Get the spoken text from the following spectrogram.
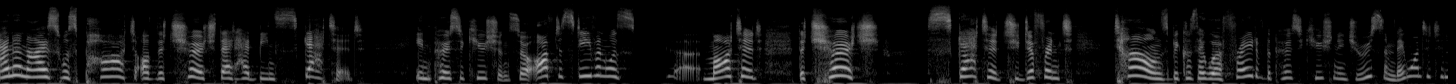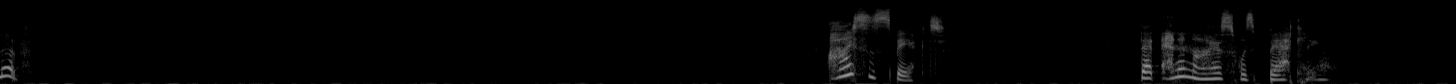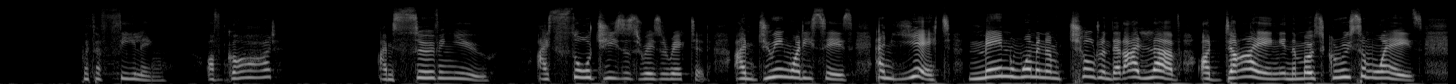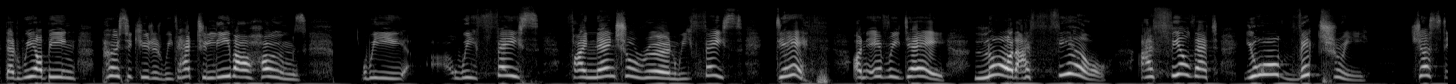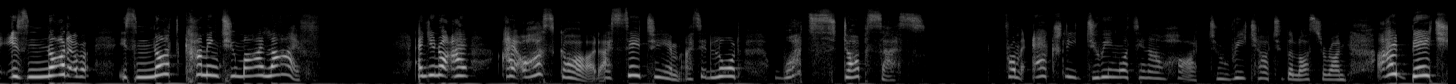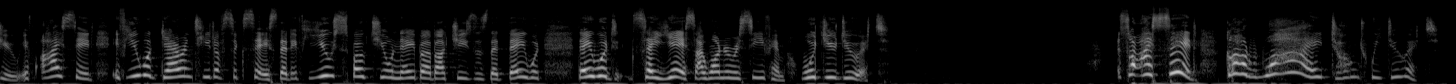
Ananias was part of the church that had been scattered in persecution. So after Stephen was uh, martyred, the church scattered to different towns because they were afraid of the persecution in Jerusalem. They wanted to live. I suspect that Ananias was battling with a feeling of God, I'm serving you. I saw Jesus resurrected. I'm doing what he says. And yet, men, women, and children that I love are dying in the most gruesome ways. That we are being persecuted. We've had to leave our homes. We, we face financial ruin. We face death on every day. Lord, I feel, I feel that your victory just is not, is not coming to my life. And you know, I, I asked God, I said to him, I said, Lord, what stops us from actually doing what's in our heart to reach out to the lost around you? I bet you, if I said, if you were guaranteed of success, that if you spoke to your neighbor about Jesus, that they would, they would say, Yes, I want to receive him, would you do it? So I said, God, why don't we do it?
